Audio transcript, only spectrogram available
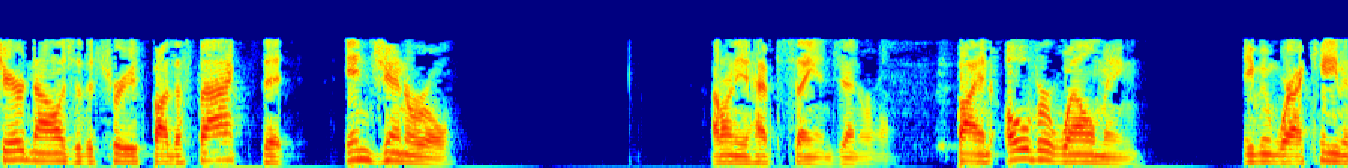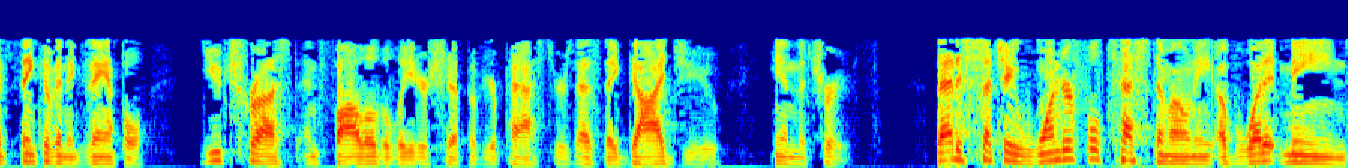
shared knowledge of the truth by the fact that in general, I don't even have to say in general, by an overwhelming, even where I can't even think of an example, you trust and follow the leadership of your pastors as they guide you in the truth. That is such a wonderful testimony of what it means.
